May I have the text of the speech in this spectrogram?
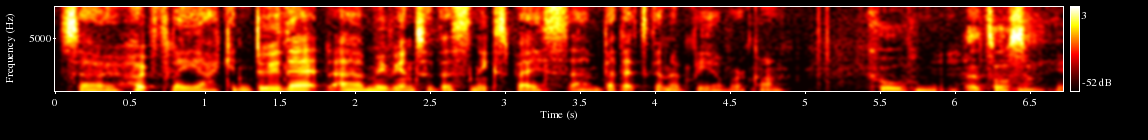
So hopefully, I can do that uh, moving into this next space. Um, but that's going to be a work on. Cool. That's awesome. Yeah.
